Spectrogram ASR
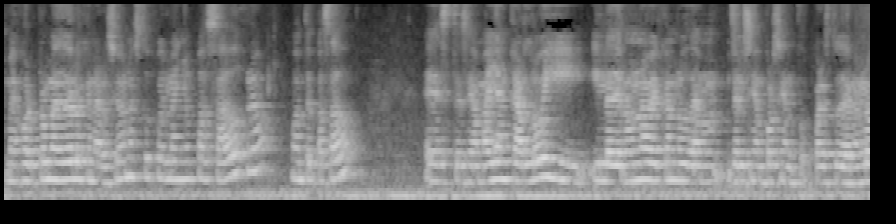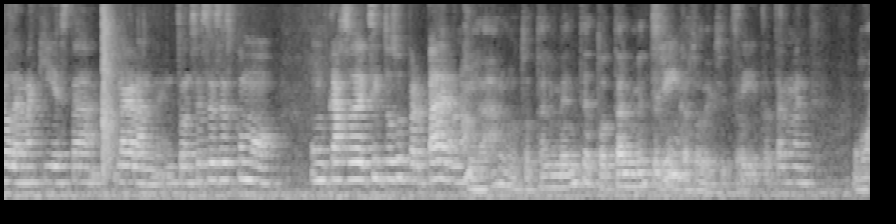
mejor promedio de la generación, esto fue el año pasado, creo, o antepasado. Este, se llama Giancarlo y, y le dieron una beca en la UDEM del 100% para estudiar en la UDEM, aquí está la grande. Entonces ese es como un caso de éxito súper padre, ¿no? claro, totalmente, totalmente Sí. es un caso de éxito. Sí, totalmente. Wow.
